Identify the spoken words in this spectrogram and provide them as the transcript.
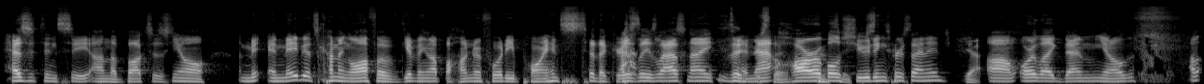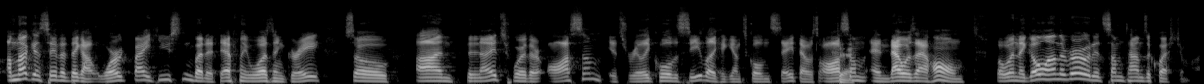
hesitancy on the Bucks is, you know, and maybe it's coming off of giving up 140 points to the Grizzlies last night and that horrible shooting percentage. Yeah. Um, or like them, you know, I'm not going to say that they got worked by Houston, but it definitely wasn't great. So on the nights where they're awesome, it's really cool to see, like against Golden State. That was awesome. Sure. And that was at home. But when they go on the road, it's sometimes a question mark.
